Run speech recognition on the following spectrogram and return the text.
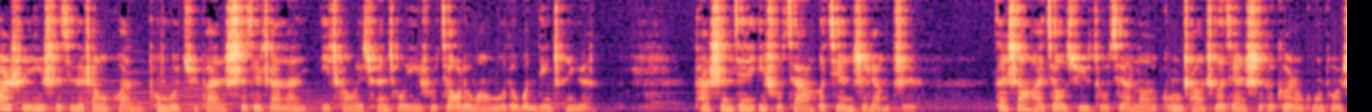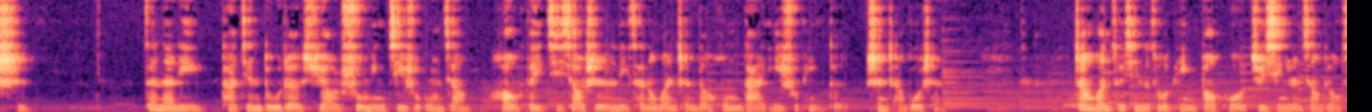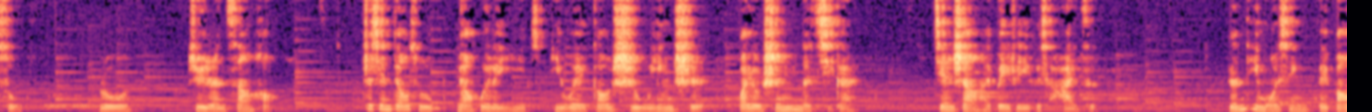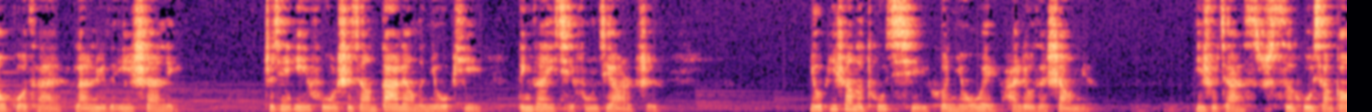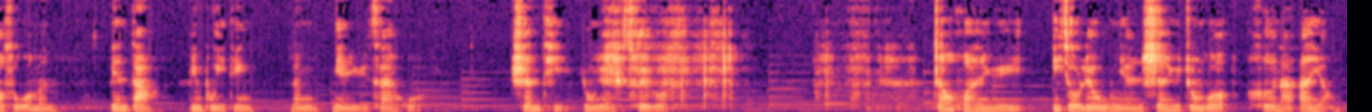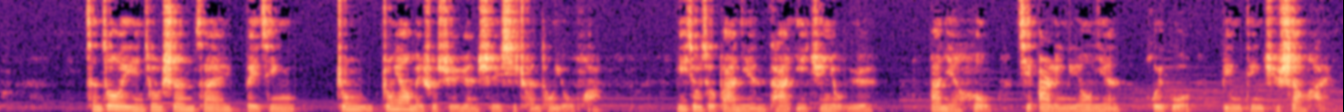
二十一世纪的张环通过举办世界展览，已成为全球艺术交流网络的稳定成员。他身兼艺术家和监制两职，在上海郊区组建了工厂车间式的个人工作室。在那里，他监督着需要数名技术工匠耗费几小时人力才能完成的宏大艺术品的生产过程。张环最近的作品包括巨型人像雕塑，如巨人三号。这件雕塑描绘了一一位高十五英尺、怀有身孕的乞丐，肩上还背着一个小孩子。人体模型被包裹在蓝缕的衣衫里。这件衣服是将大量的牛皮钉在一起缝接而至。牛皮上的凸起和牛尾还留在上面。艺术家似乎想告诉我们，变大并不一定能免于灾祸，身体永远是脆弱的。张环于一九六五年生于中国河南安阳，曾作为研究生在北京中中央美术学院学习传统油画。一九九八年，他移居纽约，八年后。即二零零六年回国并定居上海。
